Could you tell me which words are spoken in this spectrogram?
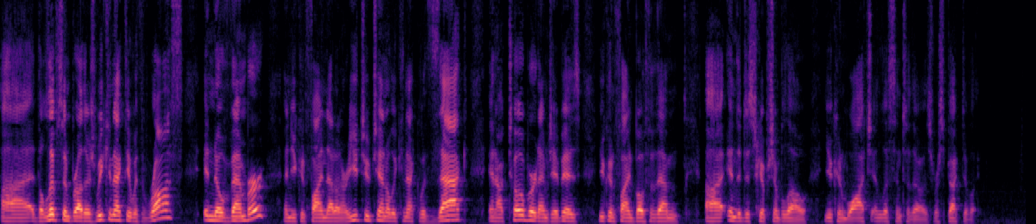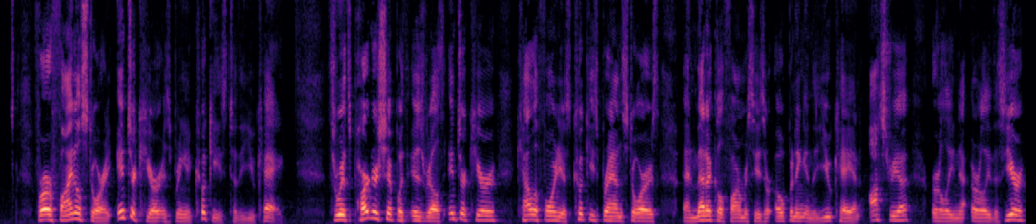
uh, the Lipson brothers, we connected with Ross in November, and you can find that on our YouTube channel. We connect with Zach in October at MJ Biz. You can find both of them uh, in the description below. You can watch and listen to those respectively. For our final story, Intercure is bringing cookies to the UK. Through its partnership with Israel's Intercure, California's Cookies brand stores and medical pharmacies are opening in the UK and Austria early, early this year,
